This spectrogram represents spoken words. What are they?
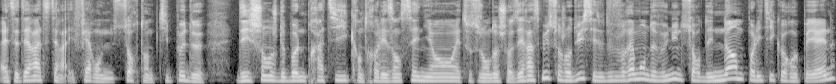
etc., etc. Et faire une sorte un petit peu d'échange de bonnes pratiques entre les enseignants et tout ce genre de choses. Erasmus aujourd'hui, c'est vraiment devenu une sorte d'énorme politique européenne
